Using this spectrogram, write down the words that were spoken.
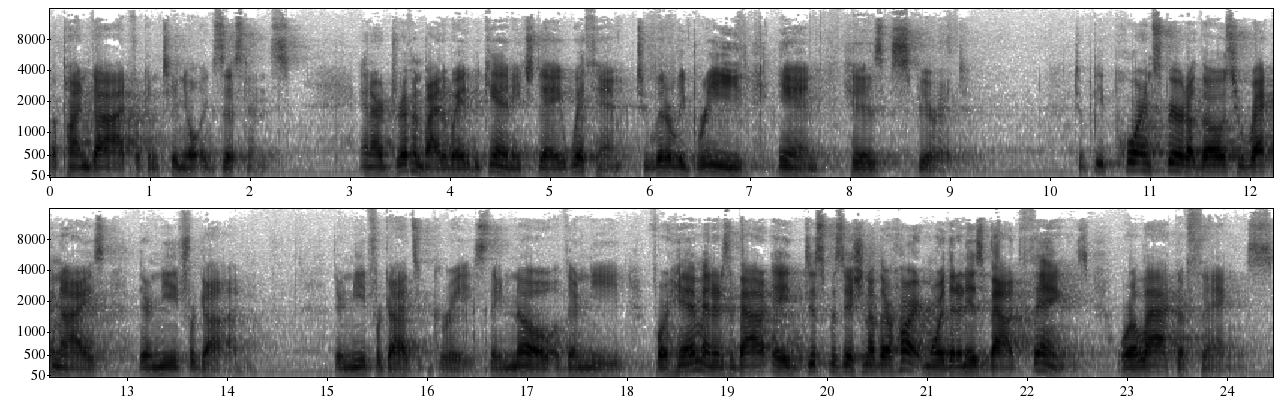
upon God for continual existence. And are driven, by the way, to begin each day with Him, to literally breathe in His Spirit. To be poor in spirit are those who recognize their need for God, their need for God's grace. They know of their need for Him, and it is about a disposition of their heart more than it is about things or a lack of things.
